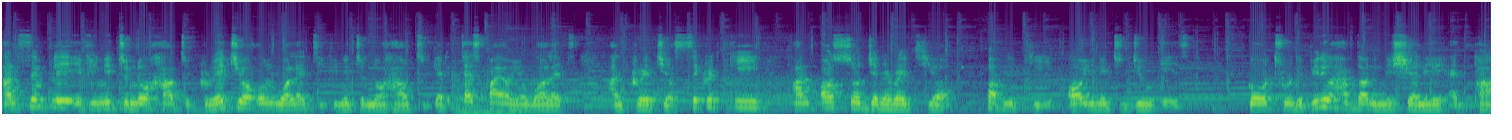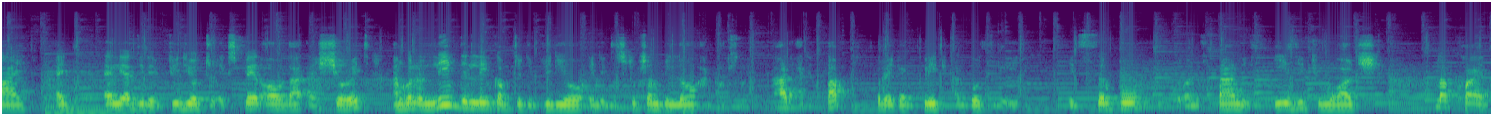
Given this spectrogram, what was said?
And simply, if you need to know how to create your own wallet, if you need to know how to get a test Pi on your wallet and create your secret key and also generate your public key, all you need to do is go through the video I have done initially at Pi. I earlier did a video to explain all that and show it. I'm going to leave the link up to the video in the description below and also card at the top so you can click and go through it. It's simple to understand, it's easy to watch, it's not quite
